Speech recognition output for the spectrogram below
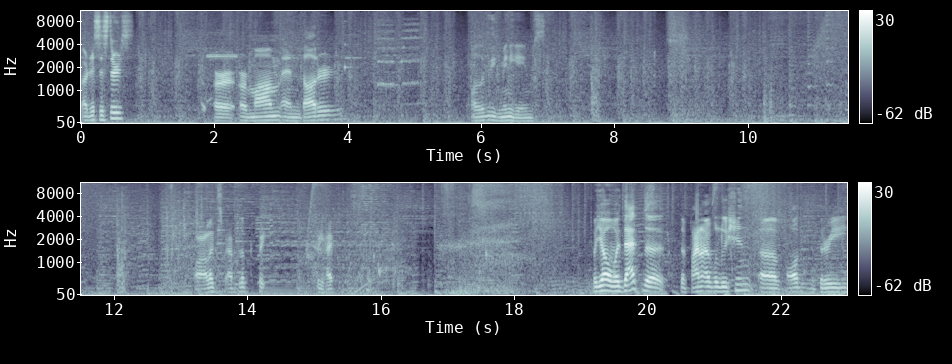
are they sisters? Or or mom and daughter? Oh, look at these mini games. Oh, looks I look pretty pretty hype. But yo, was that the the final evolution of all the three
